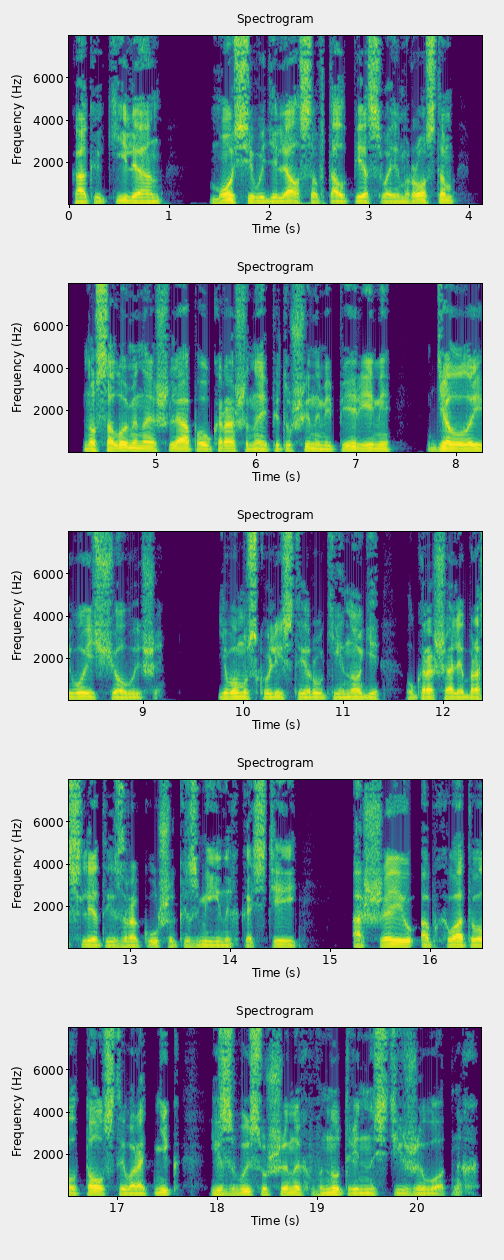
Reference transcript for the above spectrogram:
Как и Килиан, Мосси выделялся в толпе своим ростом, но соломенная шляпа, украшенная петушиными перьями, делала его еще выше. Его мускулистые руки и ноги украшали браслеты из ракушек и змеиных костей, а шею обхватывал толстый воротник из высушенных внутренностей животных.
